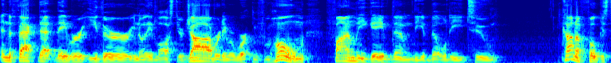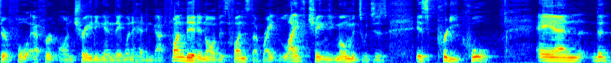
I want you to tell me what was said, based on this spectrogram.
And the fact that they were either, you know, they lost their job or they were working from home finally gave them the ability to kind of focused their full effort on trading and they went ahead and got funded and all this fun stuff, right? Life changing moments, which is is pretty cool. And the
